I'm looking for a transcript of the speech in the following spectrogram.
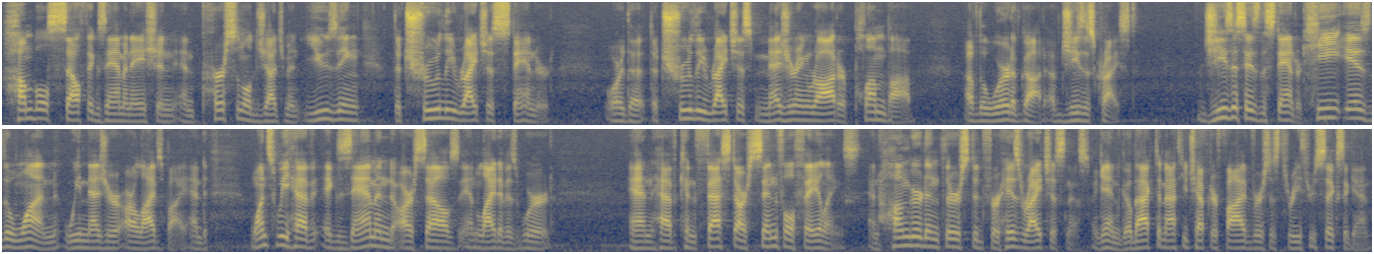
humble self examination and personal judgment using the truly righteous standard or the, the truly righteous measuring rod or plumb bob of the Word of God, of Jesus Christ. Jesus is the standard. He is the one we measure our lives by. And once we have examined ourselves in light of His Word and have confessed our sinful failings and hungered and thirsted for His righteousness, again, go back to Matthew chapter 5, verses 3 through 6 again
